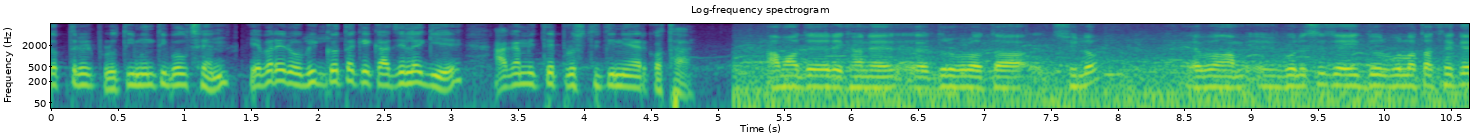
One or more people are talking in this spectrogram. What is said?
দপ্তরের প্রতিমন্ত্রী বলছেন এবারের অভিজ্ঞতাকে কাজে লাগিয়ে আগামীতে প্রস্তুতি নেয়ার কথা। আমাদের এখানে দুর্বলতা ছিল এবং আমি বলেছি যে এই দুর্বলতা থেকে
